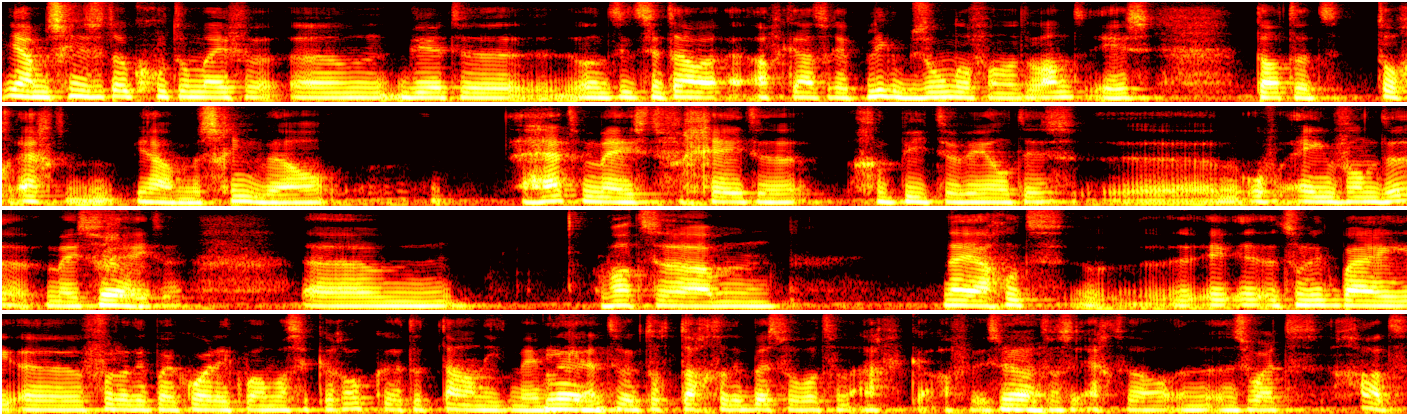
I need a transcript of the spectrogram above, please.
ja, misschien is het ook goed om even um, weer te. Want de Centraal-Afrikaanse Republiek, het bijzondere van het land is dat het toch echt, ja, misschien wel het meest vergeten gebied ter wereld is. of een van de meest vergeten. Um, wat, um, nou ja, goed. Ik, toen ik bij, uh, voordat ik bij Corday kwam, was ik er ook uh, totaal niet mee bekend. Nee. Terwijl ik toch dacht dat ik best wel wat van Afrika af wist. Ja. Maar het was echt wel een, een zwart gat.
